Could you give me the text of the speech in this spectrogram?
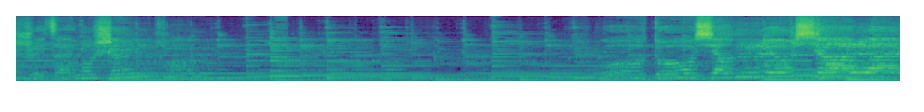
睡在我身边。我想留下来，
